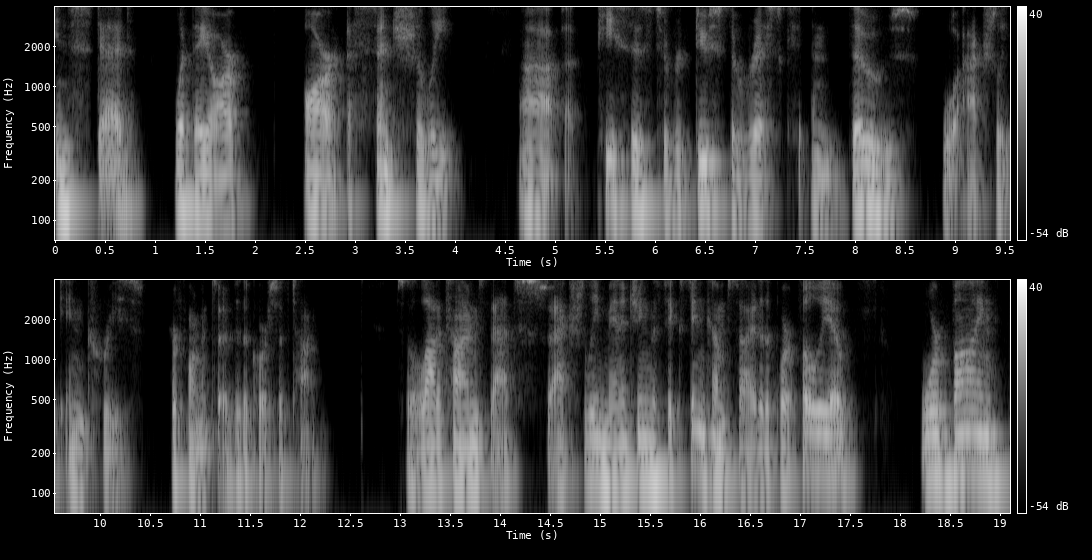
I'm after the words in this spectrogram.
Instead, what they are are essentially uh, pieces to reduce the risk, and those will actually increase performance over the course of time. So a lot of times that's actually managing the fixed income side of the portfolio or buying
